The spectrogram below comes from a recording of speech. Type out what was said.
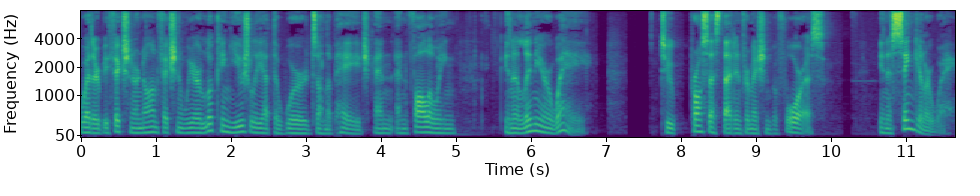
whether it be fiction or nonfiction, we are looking usually at the words on the page and, and following in a linear way to process that information before us in a singular way.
